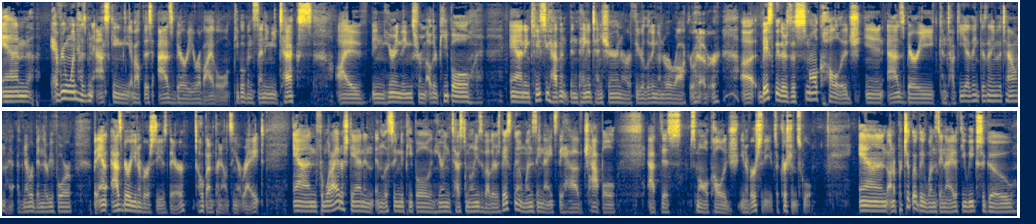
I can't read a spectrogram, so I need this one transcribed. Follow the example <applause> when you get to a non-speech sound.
and everyone has been asking me about this Asbury revival. People have been sending me texts. I've been hearing things from other people, and in case you haven't been paying attention or if you're living under a rock or whatever, uh, basically there's this small college in Asbury, Kentucky, I think is the name of the town. I, have never been there before, but Asbury University is there. I hope I'm pronouncing it right. And from what I understand and, and listening to people and hearing the testimonies of others, basically on Wednesday nights they have chapel at this small college university. It's a Christian school. And on a particularly Wednesday night, a few weeks ago,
